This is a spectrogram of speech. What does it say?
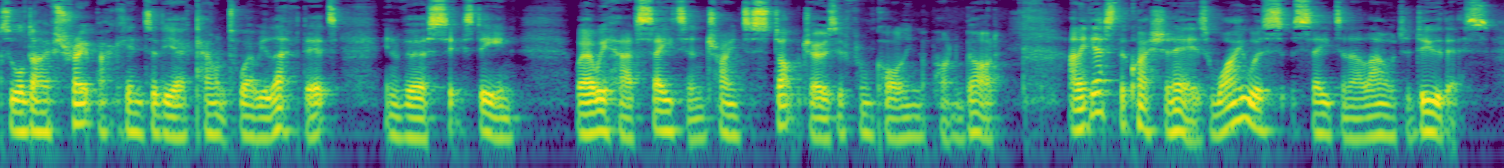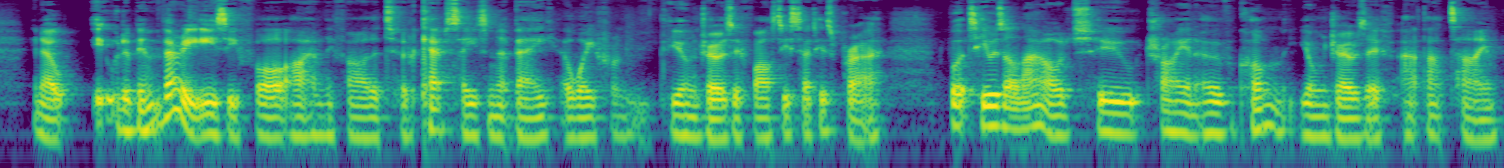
So we'll dive straight back into the account where we left it in verse 16, where we had Satan trying to stop Joseph from calling upon God. And I guess the question is, why was Satan allowed to do this? You know, it would have been very easy for our Heavenly Father to have kept Satan at bay away from the young Joseph whilst he said his prayer, but he was allowed to try and overcome young Joseph at that time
